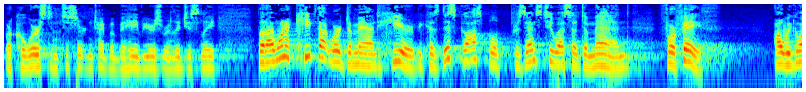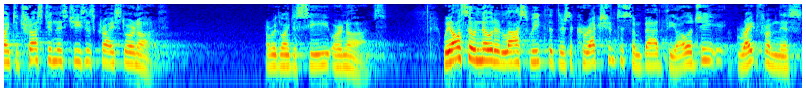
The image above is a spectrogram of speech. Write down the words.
or coerced into certain type of behaviors religiously. But I want to keep that word demand here because this gospel presents to us a demand for faith. Are we going to trust in this Jesus Christ or not? Are we going to see or not? We also noted last week that there's a correction to some bad theology right from this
